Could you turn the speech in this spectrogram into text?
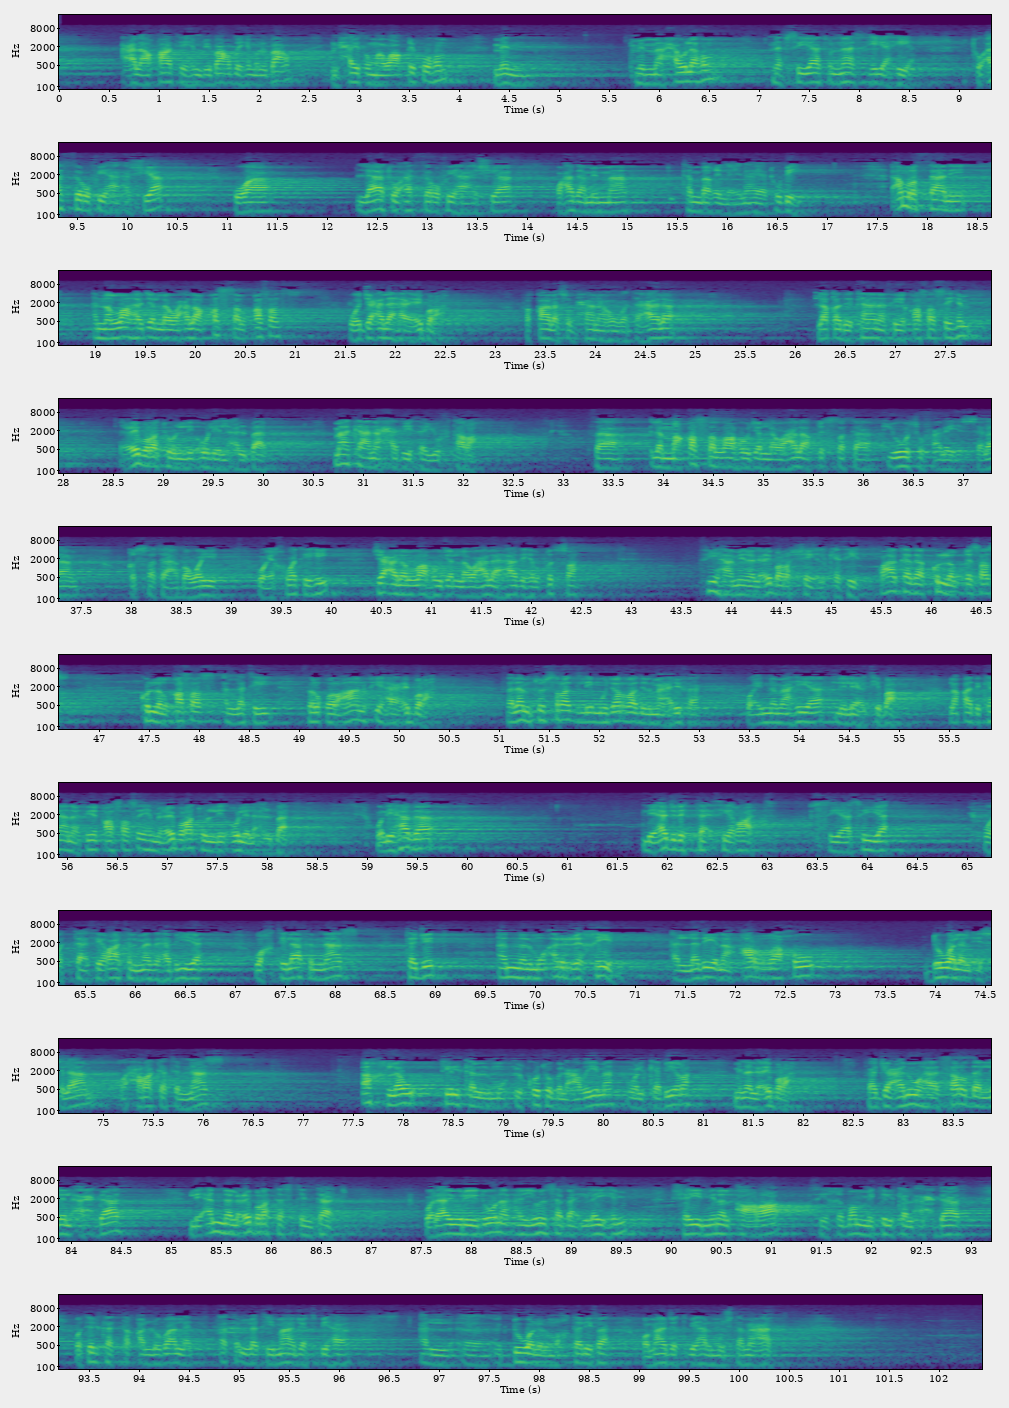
علاقاتهم ببعضهم البعض من حيث مواقفهم من مما حولهم نفسيات الناس هي هي. تؤثر فيها أشياء ولا تؤثر فيها أشياء وهذا مما تنبغي العناية به. الأمر الثاني أن الله جل وعلا قص القصص وجعلها عبرة. فقال سبحانه وتعالى لقد كان في قصصهم عبرة لأولي الألباب ما كان حديثا يفترى. فلما قص الله جل وعلا قصة يوسف عليه السلام قصة أبويه وإخوته جعل الله جل وعلا هذه القصة فيها من العبر الشيء الكثير. وهكذا كل القصص كل القصص التي في القرآن فيها عبرة فلم تسرد لمجرد المعرفة وإنما هي للاعتبار. لقد كان في قصصهم عبرة لأولي الألباب. ولهذا لأجل التأثيرات السياسية والتأثيرات المذهبية واختلاف الناس تجد أن المؤرخين الذين أرخوا دول الإسلام وحركة الناس أخلوا تلك الكتب العظيمة والكبيرة من العبرة فجعلوها سردا للأحداث لأن العبرة استنتاج ولا يريدون أن ينسب إليهم شيء من الآراء في خضم تلك الأحداث وتلك التقلبات التي ماجت بها الدول المختلفة وماجت بها المجتمعات.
